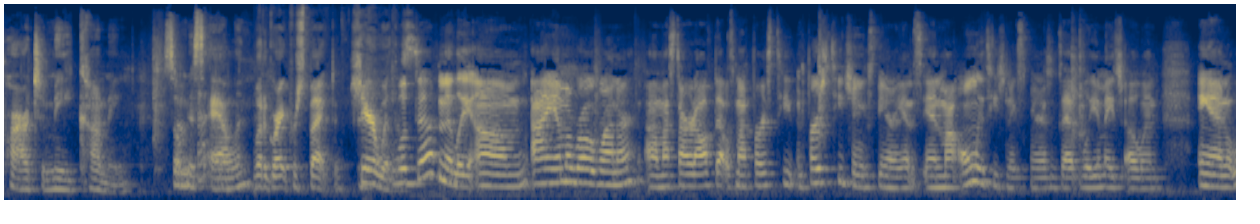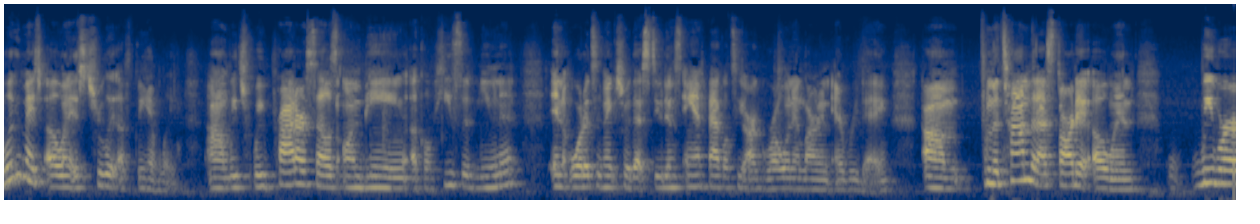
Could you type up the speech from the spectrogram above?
prior to me coming. So, Miss Allen. What a great perspective. Share with us. Well, definitely. Um, I am a road runner. Um, I started off, that was my first, te- first teaching experience, and my only teaching experience was at William H. Owen. And William H. Owen is truly a family. Um, we, we pride ourselves on being a cohesive unit in order to make sure that students and faculty are growing and learning every day. Um, from the time that I started Owen, we were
